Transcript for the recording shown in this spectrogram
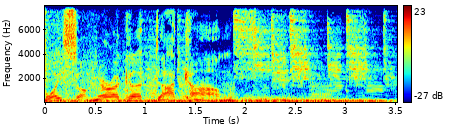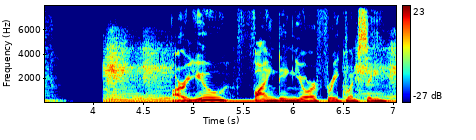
VoiceAmerica.com. Are you finding your frequency?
